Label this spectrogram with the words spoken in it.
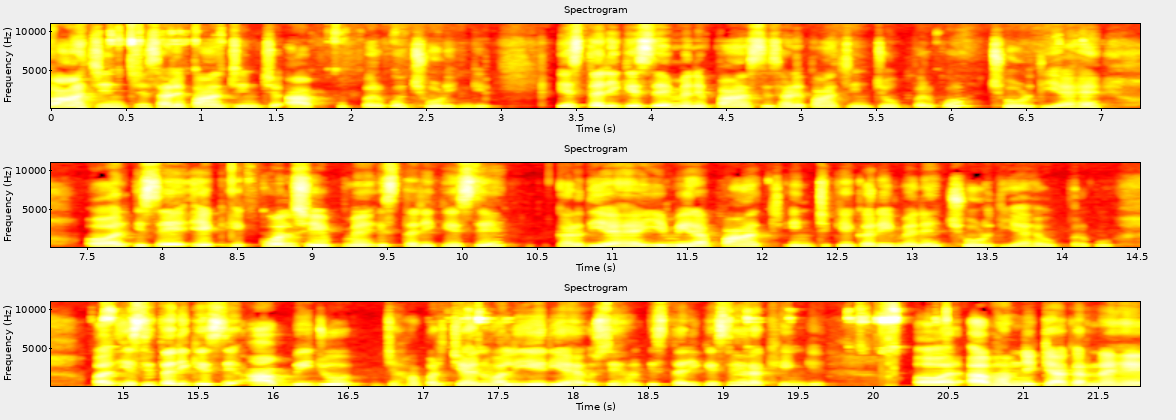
पाँच इंच, साढ़े पाँच इंच आप ऊपर को छोड़ेंगे। इस तरीके से मैंने पाँच से साढ़े पाँच इंच ऊपर को छोड़ दिया है और इसे एक इक्वल शेप में इस तरीके से कर दिया है। ये मेरा पाँच इंच के करीब मैंने छोड़ दिया है ऊपर को। और इसी तरीके से आप भी जो जहाँ पर चैन वाली एरिया है, उसे हम इस तरीके से रखेंगे। और अब हमने क्या करना है?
